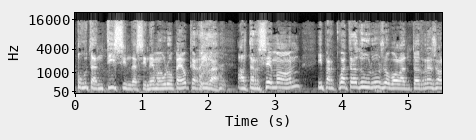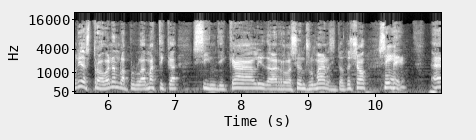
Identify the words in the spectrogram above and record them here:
potentíssim de cinema europeu que arriba al tercer món i per quatre duros ho volen tot resolt i es troben amb la problemàtica sindical i de les relacions humanes i tot això. Sí. Bé, eh,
